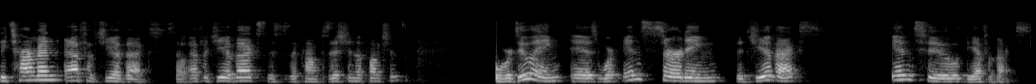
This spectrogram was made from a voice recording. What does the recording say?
determine f of g of x. So f of g of x, this is a composition of functions. What we're doing is we're inserting the g of x into the f of x.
